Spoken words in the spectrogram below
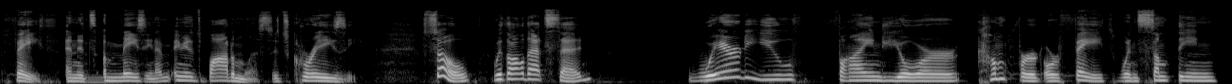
faith, and it's amazing. I mean, it's bottomless. It's crazy. So, with all that said, where do you find your comfort or faith when something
